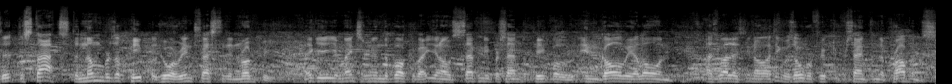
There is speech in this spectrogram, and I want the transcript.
the, the, stats, the numbers of people who are interested in rugby. I think you, you mentioned in the book about you know 70% of people in Galway alone, as well as you know I think it was over 50% in the province.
